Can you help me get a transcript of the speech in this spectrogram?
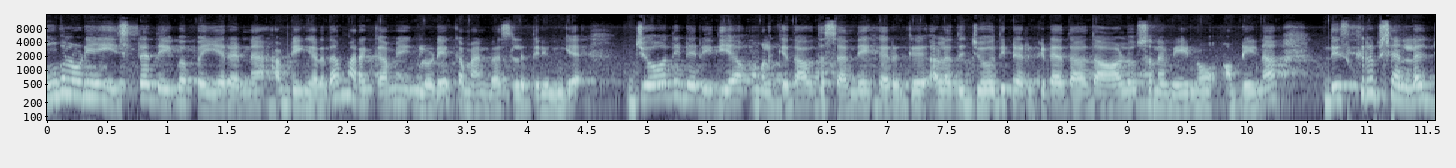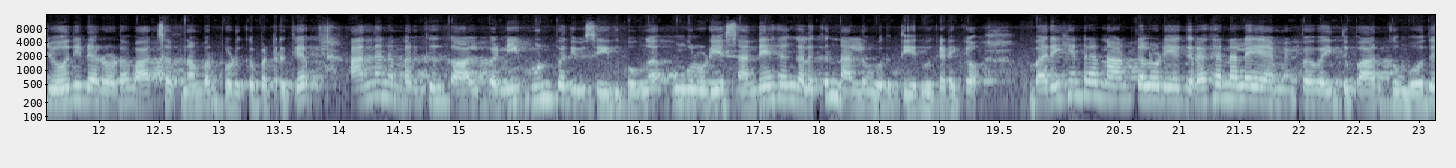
உங்களுடைய இஷ்ட தெய்வ பெயர் என்ன? அப்படிங்கிறத மறக்காமல் எங்களுடைய கமெண்ட் பாக்ஸில் தெரிவிங்க. ஜோதிட ரீதியாக உங்களுக்கு ஏதாவது சந்தேகம் இருக்குது அல்லது ஜோதிடர்கிட்ட ஏதாவது ஆலோசனை வேணும் அப்படின்னா டிஸ்கிரிப்ஷனில் ஜோதிடரோட வாட்ஸ்அப் நம்பர் கொடுக்கப்பட்டிருக்கு. அந்த நம்பருக்கு கால் பண்ணி முன்பதிவு செய்துக்கோங்க. உங்களுடைய சந்தேகங்களுக்கு நல்ல ஒரு தீர்வு கிடைக்கும். வருகின்ற நாட்களுடைய கிரகநிலை அமைப்பை வைத்து பார்க்கும்போது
